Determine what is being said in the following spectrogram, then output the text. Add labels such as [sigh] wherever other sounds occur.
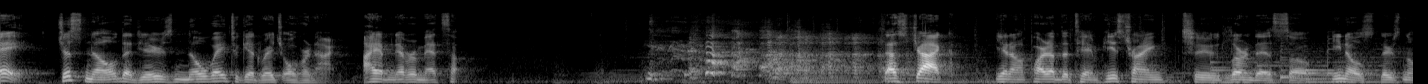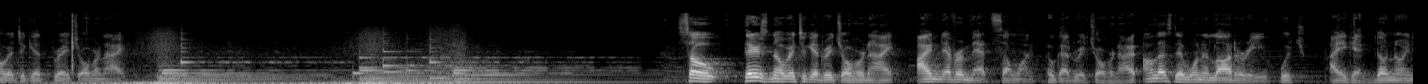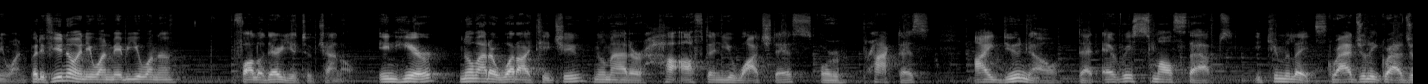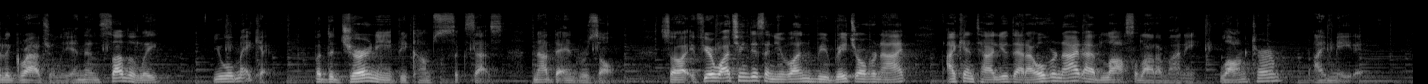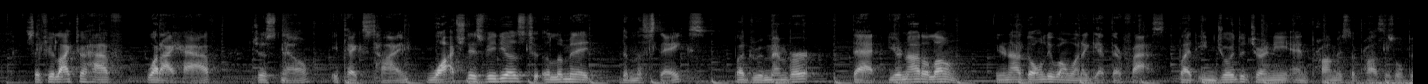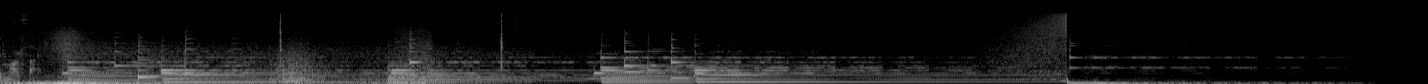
Hey, just know that there is no way to get rich overnight. I have never met some. [laughs] That's Jack, you know, part of the team. He's trying to learn this, so he knows there's no way to get rich overnight. So there's no way to get rich overnight. I never met someone who got rich overnight unless they won a lottery, which I again don't know anyone. But if you know anyone, maybe you want to follow their YouTube channel. In here, no matter what I teach you, no matter how often you watch this or practice, I do know that every small steps accumulates gradually, gradually, gradually, and then suddenly you will make it. But the journey becomes success, not the end result. So if you're watching this and you want to be rich overnight, I can tell you that overnight I've lost a lot of money. Long term, I made it. So if you like to have what I have, just know it takes time. Watch these videos to eliminate the mistakes, but remember that you're not alone. You're not the only one want to get there fast, but enjoy the journey and promise the process will be more fun.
